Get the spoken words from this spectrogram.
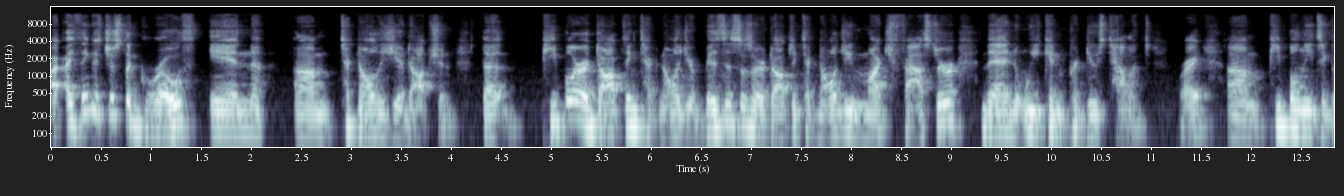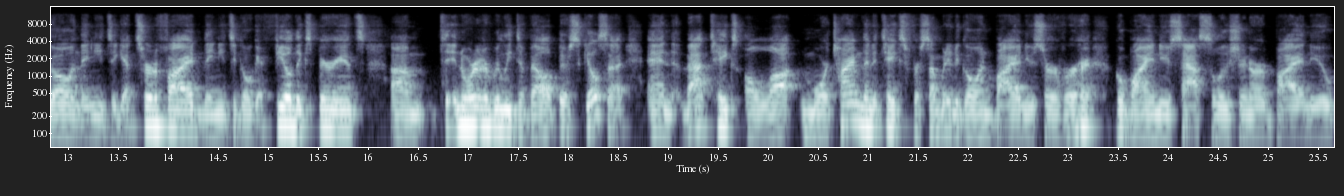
I think it's just the growth in um, technology adoption. That people are adopting technology, or businesses are adopting technology much faster than we can produce talent right? Um, people need to go and they need to get certified. They need to go get field experience um, to, in order to really develop their skill set. And that takes a lot more time than it takes for somebody to go and buy a new server, go buy a new SaaS solution, or buy a new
